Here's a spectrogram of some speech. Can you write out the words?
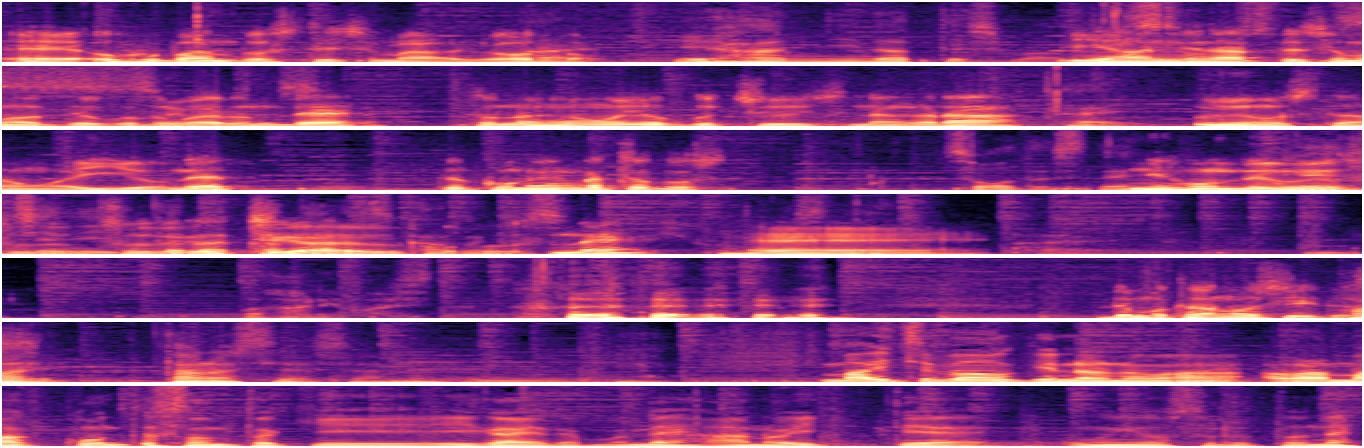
えー、オフバンドしてしまうよと、はい、違反になってしまう。違反になってしまうということがあるんで、その辺をよく注意しながら運用した方がいいよね、でこの辺がちょっとそうですね。日本で運用するツールが違うことですね。えーはい。わ、かりました。でも楽しいです。楽しいですよね。まあ一番大きなのは、はい、まあコンテストの時以外でもね、あの行って運用するとね、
